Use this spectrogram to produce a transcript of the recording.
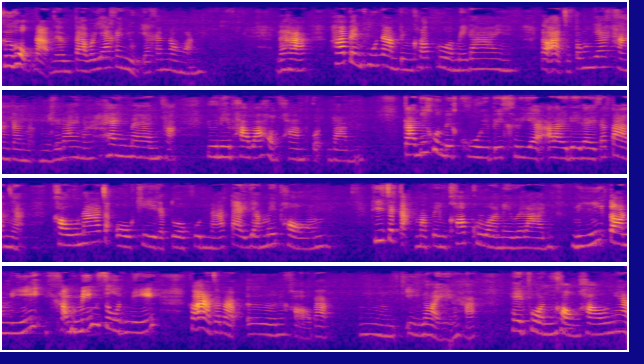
คือหกดาบเนี่ยมันแปลว่าแยกกันอยู่แยกกันนอนนะคะ ถ้าเป็นผู้นำเป็นครอบครัวไม่ได้ เราอาจจะต้องแยกทางกันแบบนี้ก็ได้นะแฮงแมนค่ะ อยู่ในภาวะของความกดดัน การที่คุณไปคุยไปเคลียร์อะไรใด ๆ ก็ตามเนี่ยเขาน่าจะโอเคกับตัวคุณนะ แต่ยังไม่พร้อมที่จะกลับมาเป็นครอบครัวในเวลานี้ตอนนี้ coming soon นี้เขาอาจจะแบบเออขอแบบ อีกหน่อยนะคะ เหตุผลของเขาเนี่ย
